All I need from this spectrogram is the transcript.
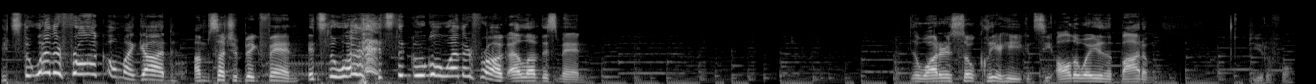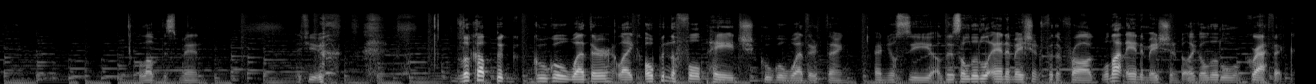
it's the Weather Frog! Oh my god. I'm such a big fan. It's the weather. It's the Google Weather Frog. I love this man. The water is so clear here. You can see all the way to the bottom. Beautiful. Love this man. If you look up the Google weather, like open the full page Google weather thing, and you'll see uh, there's a little animation for the frog. Well, not animation, but like a little graphic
